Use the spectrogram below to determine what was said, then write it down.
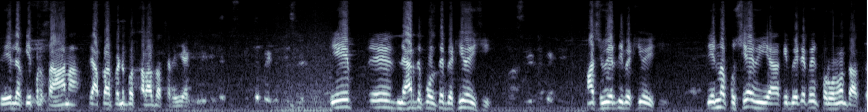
ਤੇ ਇਹ ਲੜਕੀ ਪਰੇਸ਼ਾਨ ਆ ਤੇ ਆਪਣਾ ਪਿੰਡ ਬਥਾਲਾ ਦੱਸ ਰਹੀ ਸਵੇਰ ਇਹ ਇਹ ਨਹਿਰ ਦੇ ਪੁਲ ਤੇ ਬੈਠੀ ਹੋਈ ਸੀ। ਹਾਂ ਸਵੇਰ ਦੀ ਬੈਠੀ ਹੋਈ ਸੀ। ਤੇ ਇਹਨੂੰ ਮੈਂ ਪੁੱਛਿਆ ਵੀ ਆ ਕਿ ਬੇਟੇ ਕੋਈ ਪ੍ਰੋਬਲਮ ਦੱਸ।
